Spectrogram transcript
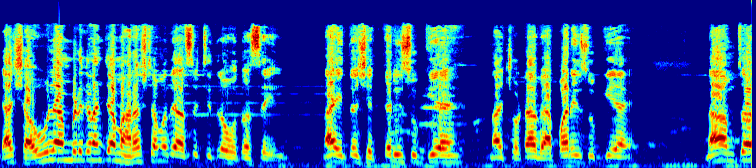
या शाहूले आंबेडकरांच्या महाराष्ट्रामध्ये असं चित्र होत असेल. ना इथं शेतकरी सुखी आहे. ना छोटा व्यापारी सुखी आहे ना आमचा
